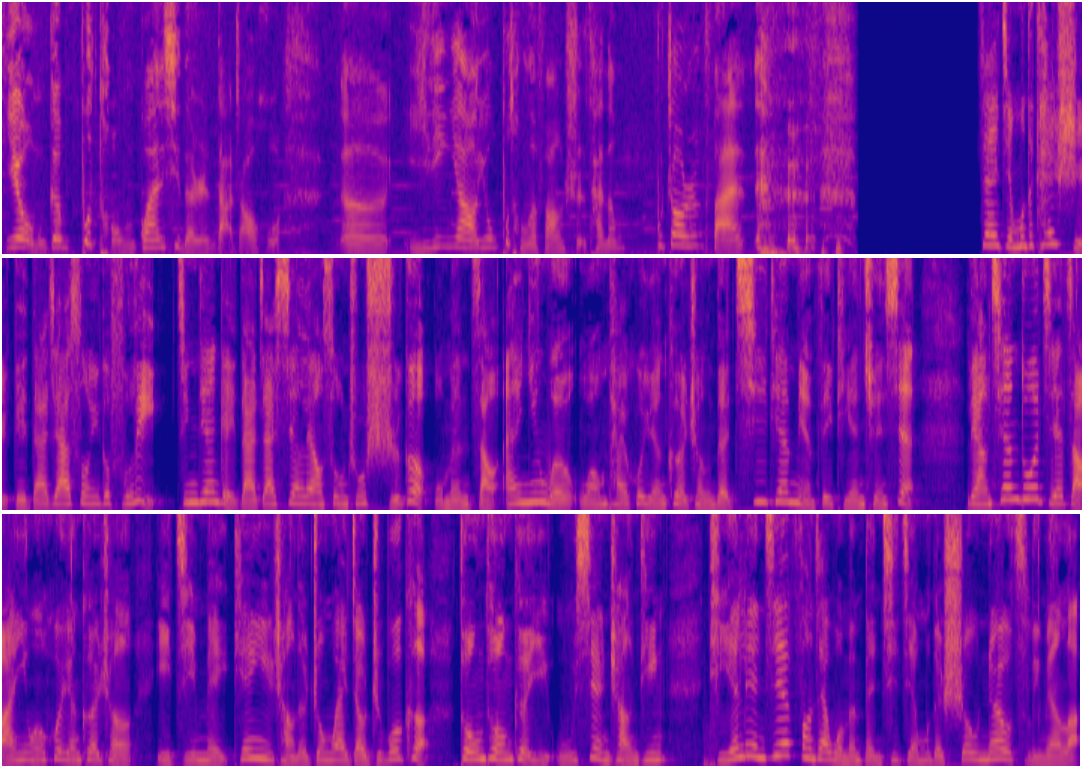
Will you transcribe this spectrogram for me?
因为我们跟不同关系的人打招呼，呃，一定要用不同的方式，才能不招人烦。 在节目的开始，给大家送一个福利，今天给大家限量送出十个我们早安英文王牌会员课程的七天免费体验权限，两千多节早安英文会员课程以及每天一场的中外教直播课，通通可以无限畅听。体验链接放在我们本期节目的 show notes 里面了，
